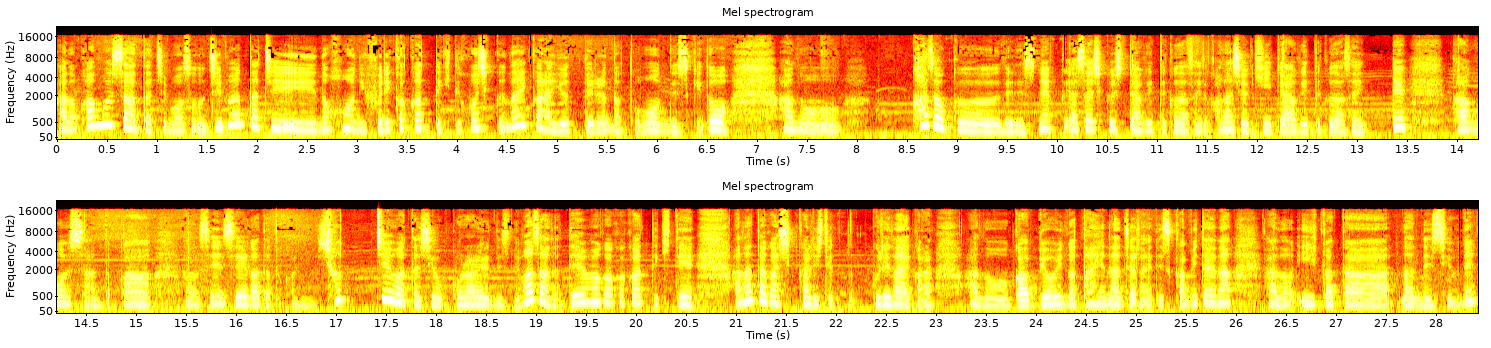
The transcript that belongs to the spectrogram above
あの看護師さんたちもその自分たちの方に降りかかってきてほしくないから言ってるんだと思うんですけどあの家族でですね優しくしてあげてくださいと話を聞いてあげてくださいって看護師さんとかあの先生方とかにしょっちゅう私怒られるんですね。わざわざ電話がかかってきてあなたがしっかりしてくれないからあのが病院が大変なんじゃないですか？みたいなあの言い方なんですよね。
